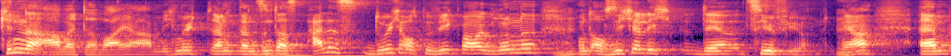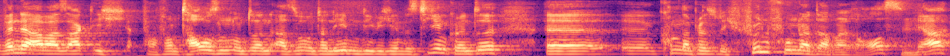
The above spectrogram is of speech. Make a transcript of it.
Kinderarbeit dabei haben. Ich möchte, dann, dann sind das alles durchaus bewegbare Gründe mhm. und auch sicherlich der zielführend. Mhm. Ja? Ähm, wenn der aber sagt, ich von 1000 Unter also Unternehmen, die ich investieren könnte, äh, äh, kommen dann plötzlich 500 dabei raus. Mhm. Ja?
